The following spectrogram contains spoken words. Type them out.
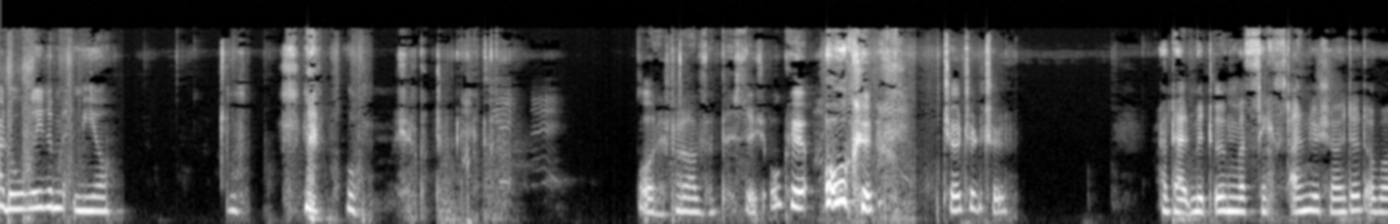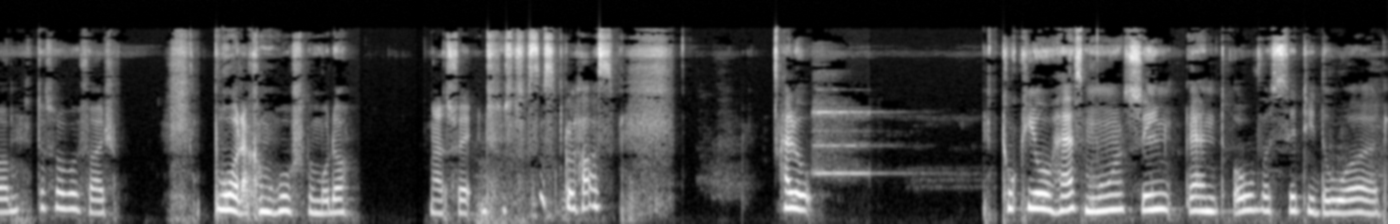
Hallo, rede mit mir. Du. Nein. Oh, ich hab Oh, der Schneider verpiss dich. Okay, okay. Chill, chill, chill. Hat halt mit irgendwas Text eingeschaltet, aber das war wohl falsch. Boah, da kann man hochschwimmen, oder? Na, das fällt. das ist Glas. Hallo. Tokyo has more sing and over city the world.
